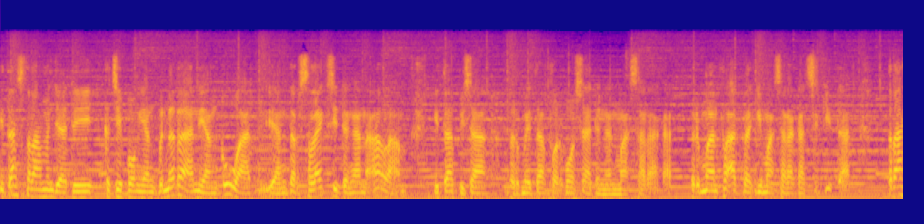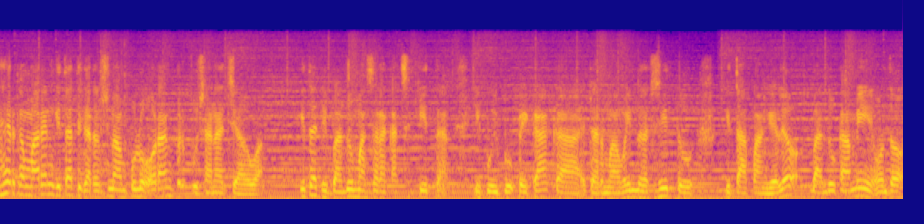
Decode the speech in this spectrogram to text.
Kita setelah menjadi kecibong yang beneran, yang kuat, yang terseleksi dengan alam, kita bisa bermetaformosa dengan masyarakat, bermanfaat bagi masyarakat sekitar. Terakhir kemarin kita 360 orang berbusana Jawa kita dibantu masyarakat sekitar, ibu-ibu PKK, Darmawin dari situ, kita panggil yuk bantu kami untuk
